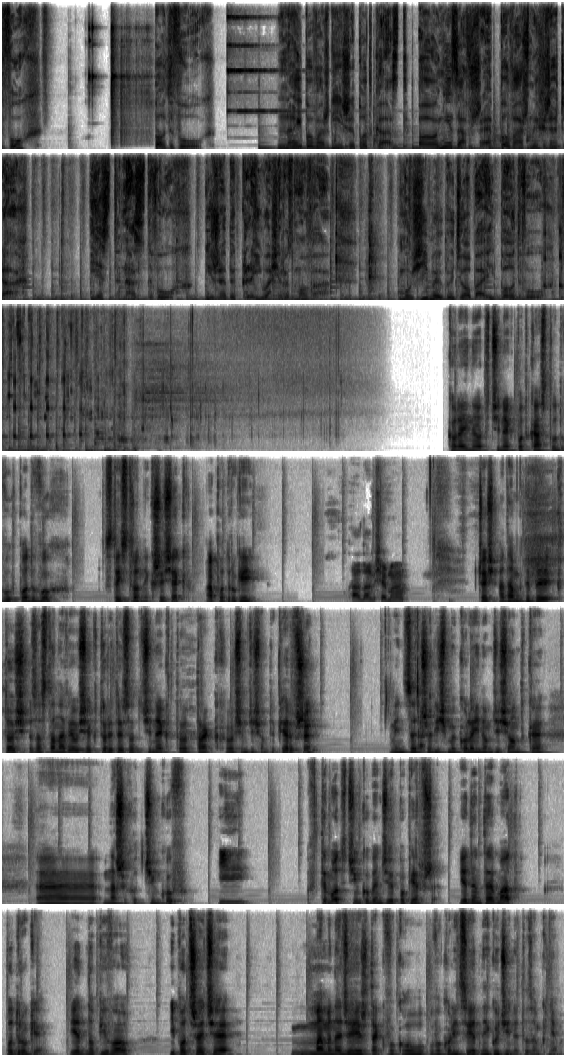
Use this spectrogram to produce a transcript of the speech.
dwóch po dwóch. Najpoważniejszy podcast o nie zawsze poważnych rzeczach. Jest nas dwóch i żeby kleiła się rozmowa, musimy być obaj po dwóch. Kolejny odcinek podcastu dwóch po dwóch. Z tej strony Krzysiek, a po drugiej Adam się ma. Cześć Adam, gdyby ktoś zastanawiał się, który to jest odcinek, to tak 81. Więc zaczęliśmy kolejną dziesiątkę e, naszych odcinków i w tym odcinku będzie po pierwsze jeden temat, po drugie jedno piwo i po trzecie mamy nadzieję, że tak w okolicy jednej godziny to zamkniemy.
